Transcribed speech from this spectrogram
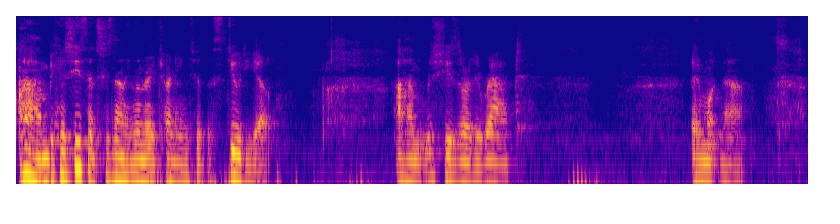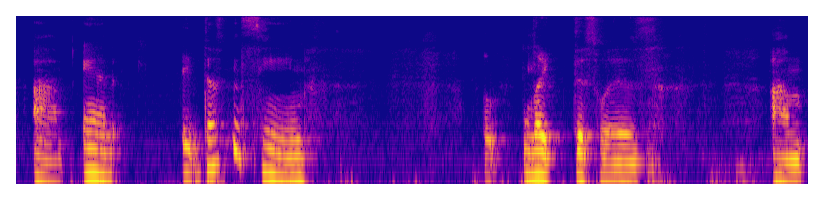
Um, because she said she's not even returning to the studio. Um, she's already wrapped and whatnot. Um, and it doesn't seem like this was um,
